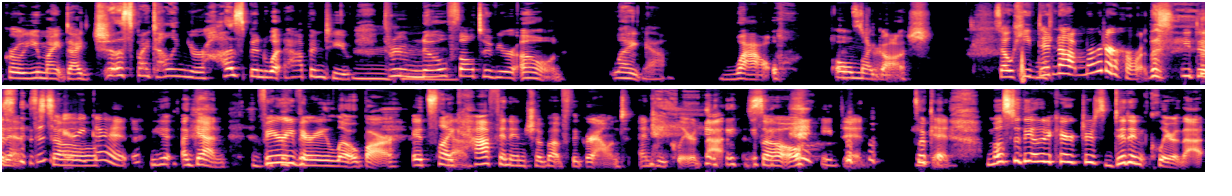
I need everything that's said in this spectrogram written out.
girl, you might die just by telling your husband what happened to you mm-hmm. through no mm-hmm. fault of your own. Like yeah. wow. Oh my true. gosh. So he did not murder her. This he didn't. This, so very good. Yeah, again, very very low bar. It's like yeah. half an inch above the ground, and he cleared that. So he did. He okay. Did. Most of the other characters didn't clear that.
